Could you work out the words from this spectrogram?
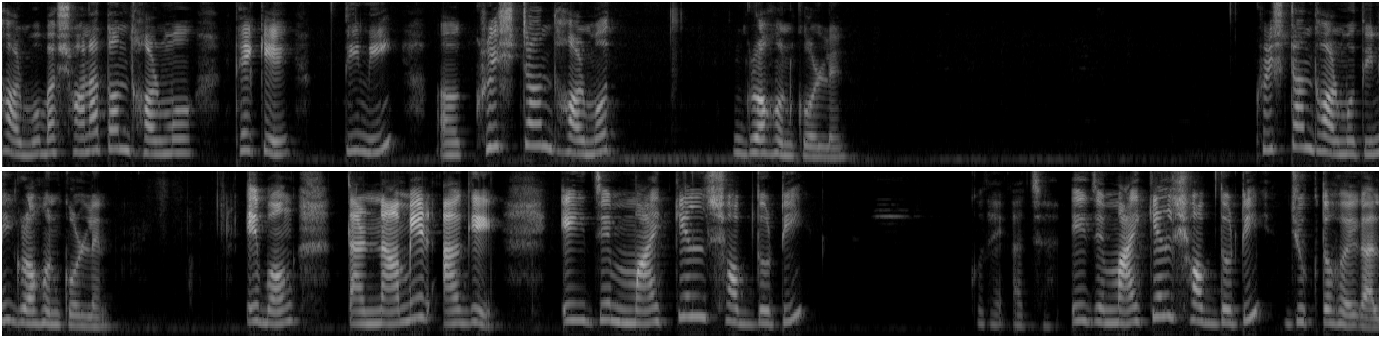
ধর্ম বা সনাতন ধর্ম থেকে তিনি খ্রিস্টান ধর্ম গ্রহণ করলেন। খ্রিস্টান ধর্ম তিনি গ্রহণ করলেন এবং তার নামের আগে এই যে মাইকেল শব্দটি কোথায়? আচ্ছা এই যে মাইকেল শব্দটি যুক্ত হয়ে গেল।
